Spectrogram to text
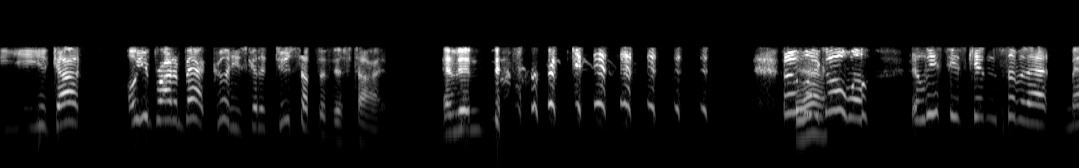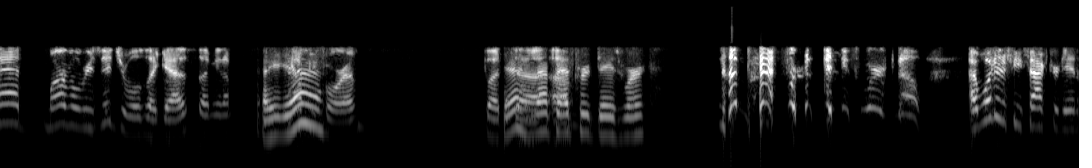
"You got, oh, you brought him back. Good. He's going to do something this time." And then never again. and I'm Yeah. like, "Oh well." At least he's getting some of that mad Marvel residuals, I guess. I mean, I'm Uh, yeah. happy for him. But Yeah, uh, not bad um, for a day's work. Not bad for a day's work. No, I wondered if he factored in,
